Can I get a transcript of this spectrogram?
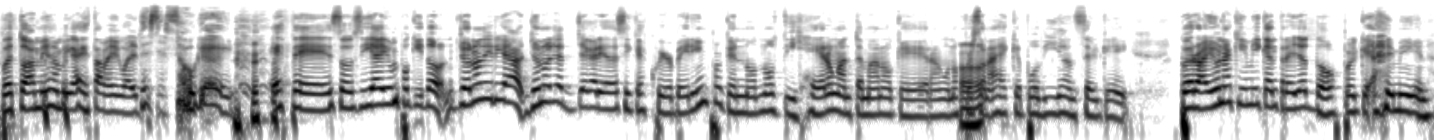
Pues todas mis amigas estaban igual, this is so gay. Este, eso sí hay un poquito, yo no diría, yo no lle- llegaría a decir que es queerbaiting porque no nos dijeron antemano que eran unos Ajá. personajes que podían ser gay. Pero hay una química entre ellos dos porque, I mean,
